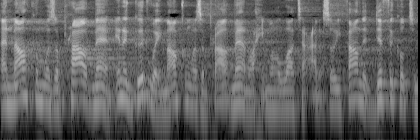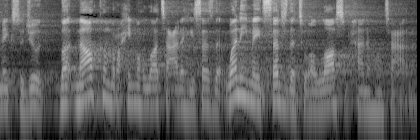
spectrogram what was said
And Malcolm was a proud man, in a good way. Malcolm was a proud man, rahimahullah ta'ala. So he found it difficult to make sujood. But Malcolm, rahimahullah ta'ala, he says that when he made sajda to Allah subhanahu wa ta'ala,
